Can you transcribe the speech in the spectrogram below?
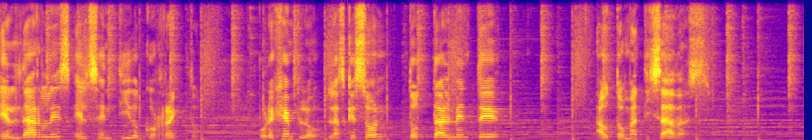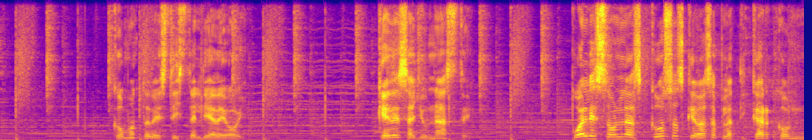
el darles el sentido correcto. Por ejemplo, las que son totalmente automatizadas. ¿Cómo te vestiste el día de hoy? ¿Qué desayunaste? ¿Cuáles son las cosas que vas a platicar con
